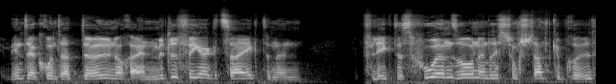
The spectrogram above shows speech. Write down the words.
Im Hintergrund hat Döll noch einen Mittelfinger gezeigt und ein gepflegtes Hurensohn in Richtung Stand gebrüllt.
